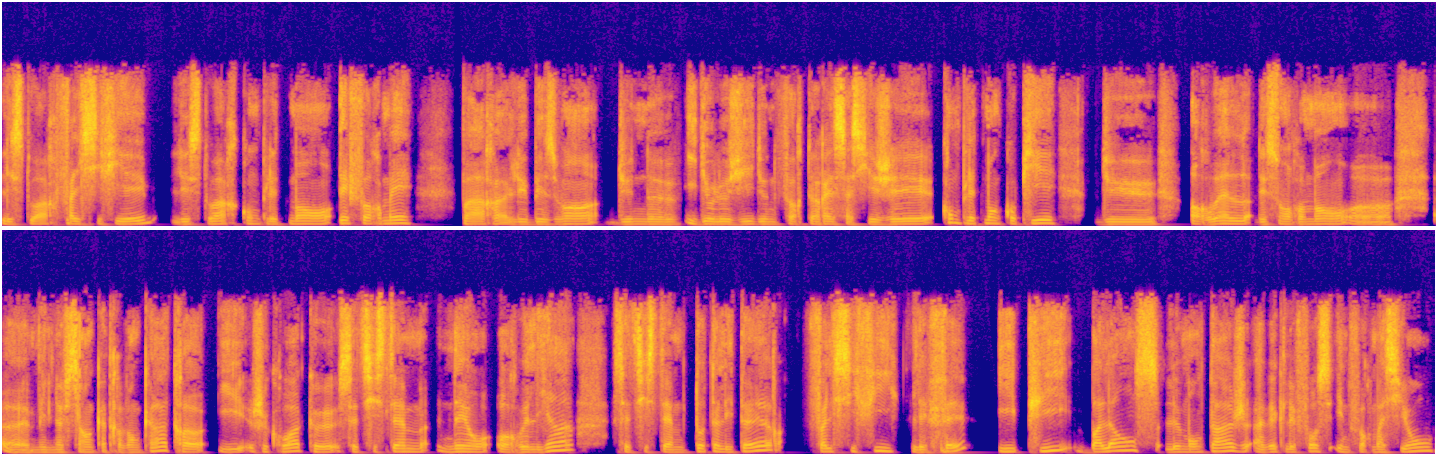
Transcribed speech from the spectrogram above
l'histoire falsifiée, l'histoire complètement déformée par les besoins d'une idéologie, d'une forteresse assiégée, complètement copiée du Orwell de son roman euh, 1984. Euh, Et je crois que ce système néo-orwellien, ce système totalitaire, falsifie les faits et puis balance le montage avec les fausses informations.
